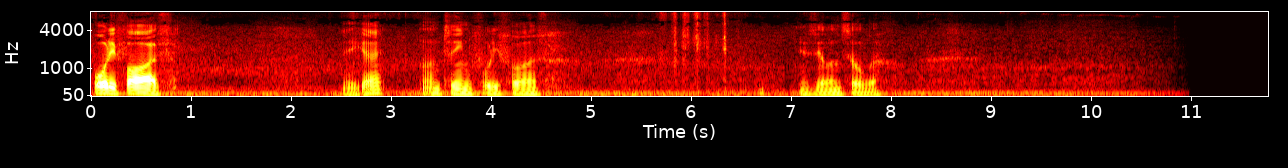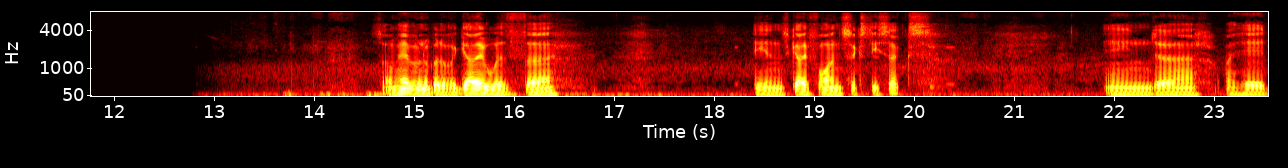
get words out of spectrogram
45. There you go. 1945. New Zealand silver. So I'm having a bit of a go with uh, Ian's GoFind 66 and uh, I had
